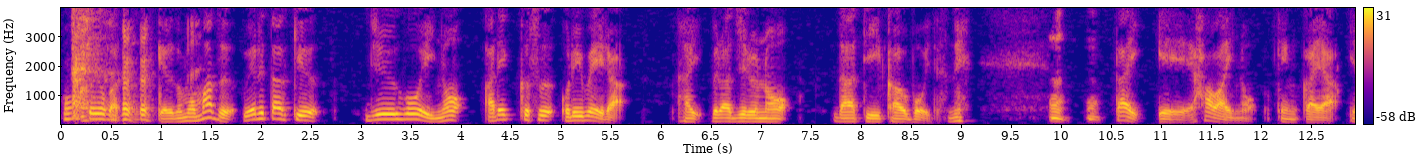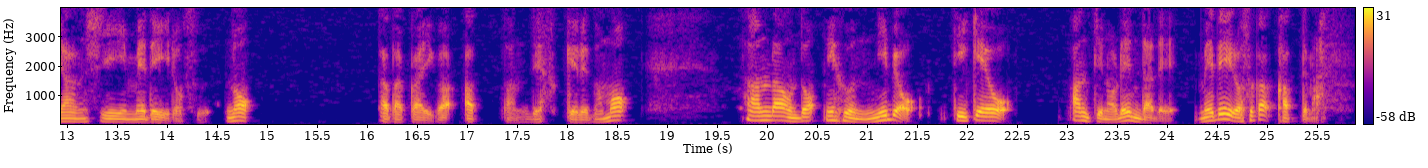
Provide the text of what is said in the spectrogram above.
本当良かったんですけれども、まず、ウェルター級15位のアレックス・オリベイラ。はい、ブラジルのダーティーカウボーイですね。うん。うん。対、えーハワイの喧嘩屋ヤンシー・メデイロスの戦いがあったんですけれども、3ラウンド2分2秒 TKO パンチの連打でメデイロスが勝ってます。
